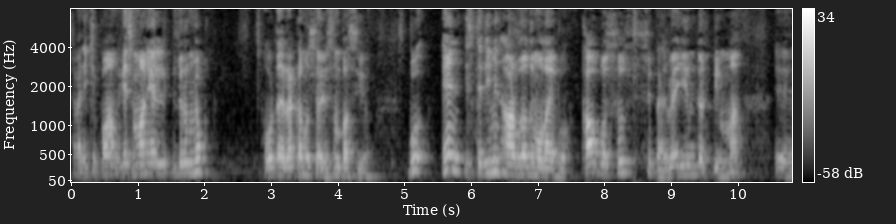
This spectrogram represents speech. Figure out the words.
Ha ben 2 puan geç manuellik bir durum yok. Orada rakamı söylüyorsun basıyor. Bu en istediğimin arzuladığım olay bu. Kablosuz süper ve 24 bin mah e,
